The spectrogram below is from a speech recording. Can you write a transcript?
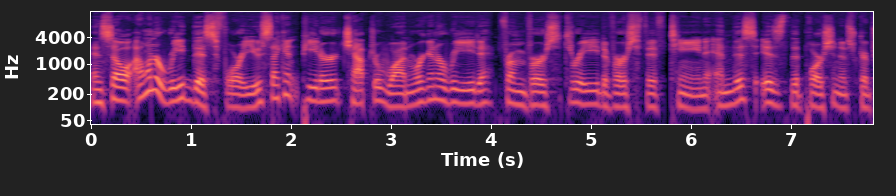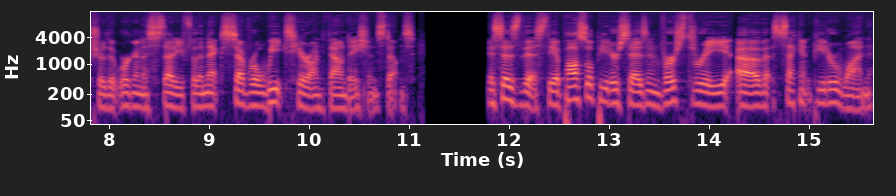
And so I want to read this for you. 2 Peter chapter 1. We're going to read from verse 3 to verse 15, and this is the portion of scripture that we're going to study for the next several weeks here on Foundation Stones. It says this, the apostle Peter says in verse 3 of 2 Peter 1,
